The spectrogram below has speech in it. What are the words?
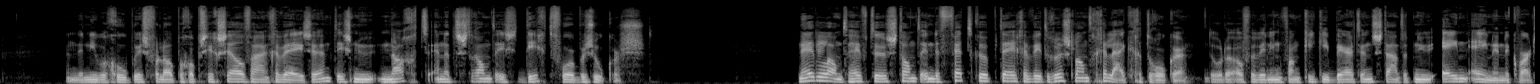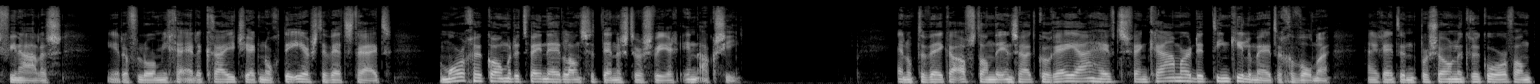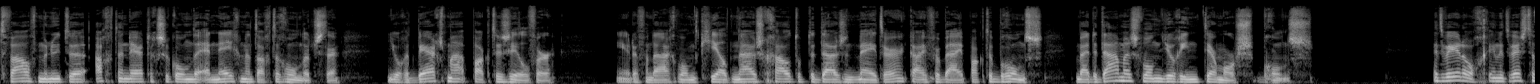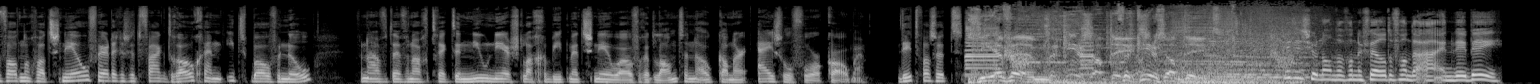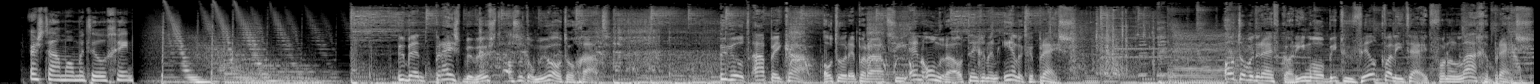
En de nieuwe groep is voorlopig op zichzelf aangewezen. Het is nu nacht en het strand is dicht voor bezoekers. Nederland heeft de stand in de Fed Cup tegen Wit-Rusland gelijk getrokken. Door de overwinning van Kiki Bertens staat het nu 1-1 in de kwartfinales. Eerder verloor Michaela Krajicek nog de eerste wedstrijd. Morgen komen de twee Nederlandse tennisters weer in actie. En op de WK-afstanden in Zuid-Korea heeft Sven Kramer de 10 kilometer gewonnen. Hij reed een persoonlijk record van 12 minuten, 38 seconden en 89 honderdste. Jorrit Bergsma pakte zilver. Eerder vandaag won Kjeld Nuis goud op de 1000 meter. Kai Verbij pakte brons. Bij de dames won Jorien Termors brons. Het weer nog. In het westen valt nog wat sneeuw. Verder is het vaak droog en iets boven nul. Vanavond en vannacht trekt een nieuw neerslaggebied met sneeuw over het land. En ook kan er ijzel voorkomen. Dit was het ZFM. Verkeersupdate. Verkeersupdate. Dit is Jolanda van der Velde van de ANWB. Er staan momenteel geen... U bent prijsbewust als het om uw auto gaat. U wilt APK, autoreparatie en onderhoud tegen een eerlijke prijs. Autobedrijf Carimo biedt u veel kwaliteit voor een lage prijs.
